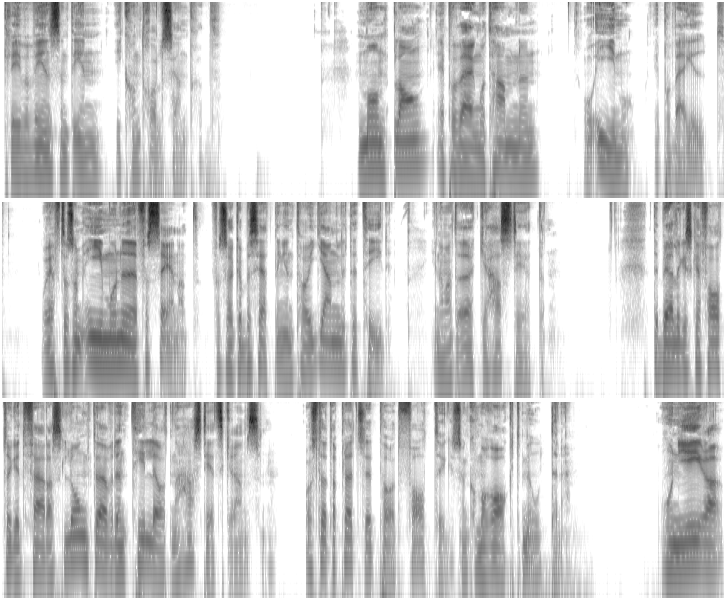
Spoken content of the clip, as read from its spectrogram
kliver Vincent in i kontrollcentret. Mont Blanc är på väg mot hamnen och Imo är på väg ut. Och eftersom Imo nu är försenat försöker besättningen ta igen lite tid genom att öka hastigheten. Det belgiska fartyget färdas långt över den tillåtna hastighetsgränsen och stöter plötsligt på ett fartyg som kommer rakt mot henne. Hon girar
